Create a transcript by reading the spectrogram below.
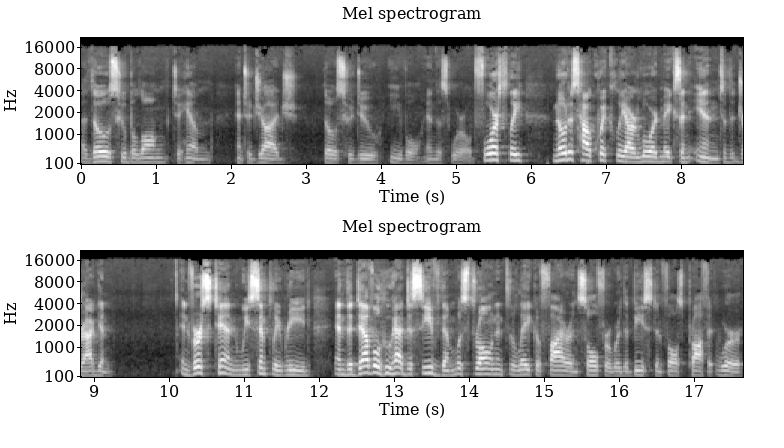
uh, those who belong to him and to judge those who do evil in this world. Fourthly, notice how quickly our Lord makes an end to the dragon. In verse 10, we simply read, And the devil who had deceived them was thrown into the lake of fire and sulfur where the beast and false prophet were,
